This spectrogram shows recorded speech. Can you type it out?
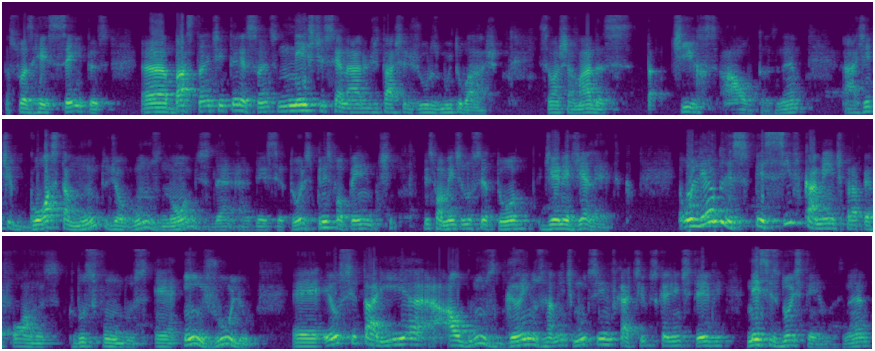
das suas receitas, uh, bastante interessantes neste cenário de taxa de juros muito baixa. São as chamadas TIRs altas. Né? A gente gosta muito de alguns nomes né, desses setores, principalmente, principalmente no setor de energia elétrica. Olhando especificamente para a performance dos fundos é, em julho, é, eu citaria alguns ganhos realmente muito significativos que a gente teve nesses dois temas. Né?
